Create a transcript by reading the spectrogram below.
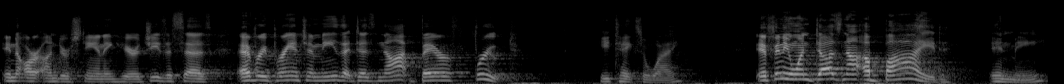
in our understanding here. Jesus says, Every branch in me that does not bear fruit, he takes away. If anyone does not abide in me,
